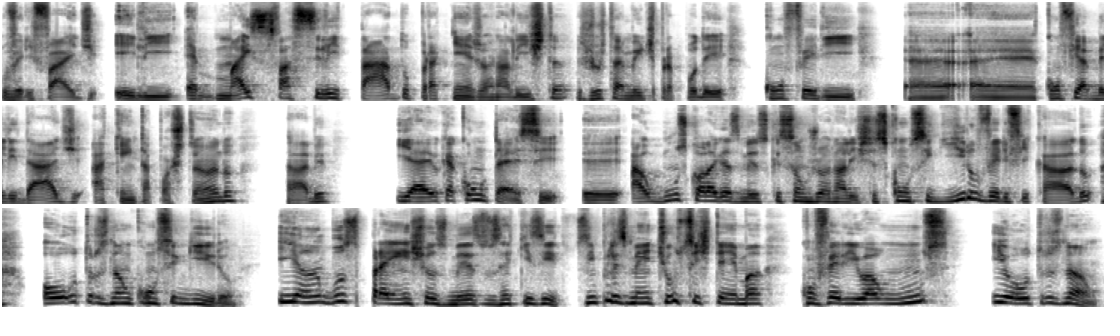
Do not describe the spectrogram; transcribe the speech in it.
o Verified, ele é mais facilitado para quem é jornalista, justamente para poder conferir é, é, confiabilidade a quem está postando, sabe? E aí o que acontece? É, alguns colegas meus que são jornalistas conseguiram o verificado, outros não conseguiram. E ambos preenchem os mesmos requisitos. Simplesmente o sistema conferiu a uns e outros não.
